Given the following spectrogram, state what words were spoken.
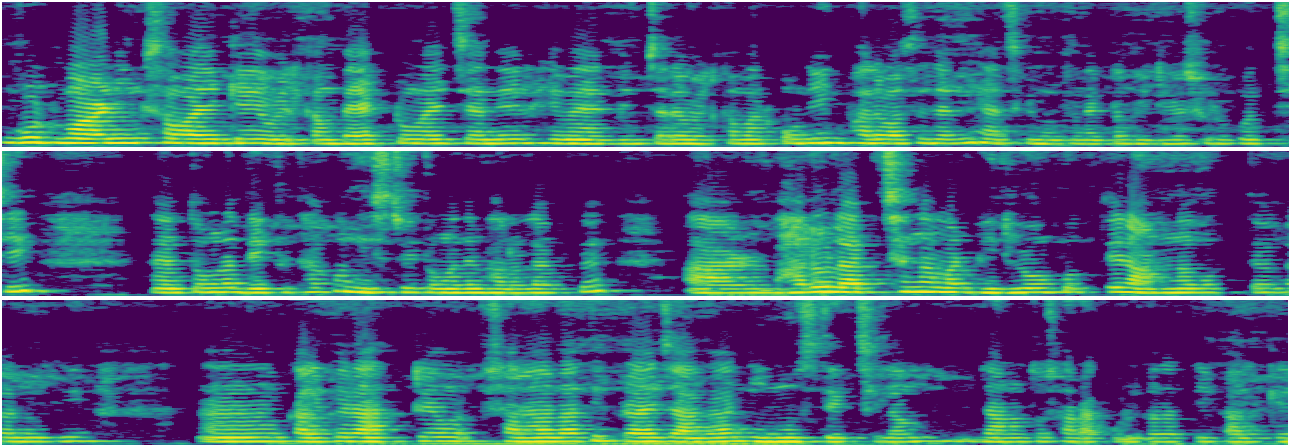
গুড মর্নিং সবাইকে welcome back to my channel Hema অ্যাডভেঞ্চারে ওয়েলকাম আর অনেক ভালোবাসা জানি আজকে নতুন একটা ভিডিও শুরু করছি। তোমরা দেখতে থাকো, নিশ্চয়ই তোমাদের ভালো লাগবে। আর ভালো লাগছে না আমার ভিডিও করতে, রান্না করতে, কেন কি কালকে রাত্রে সারা রাতই প্রায় জাগা নিউজ দেখছিলাম। জানো তো সারা কলকাতাতেই কালকে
